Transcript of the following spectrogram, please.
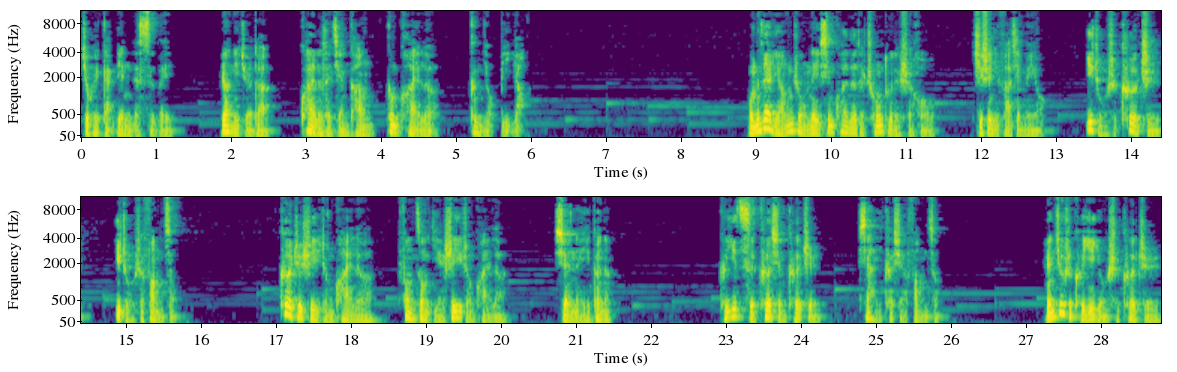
就会改变你的思维，让你觉得快乐的健康更快乐，更有必要。我们在两种内心快乐的冲突的时候，其实你发现没有，一种是克制，一种是放纵。克制是一种快乐，放纵也是一种快乐，选哪一个呢？可以此刻选克制，下一刻选放纵。人就是可以有时克制，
